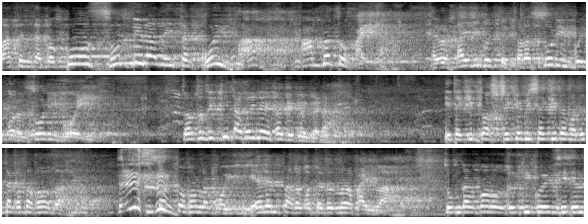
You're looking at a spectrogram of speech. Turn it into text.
বাতিল দেখো কো সুন্নিরা এইটা কই ভা? আমরা তো পাই না। এবার খাইবি করতে, তোরা শরীর বই পড়ে, শরীর বই। তোর তো তুই কিতাবই নাই, খাইবি কই বেটা? এটা কি দশ থেকে বিশ কিতাব আছে? তা কথা হওয়া তখন লাগবো এলেন তার করতে তোমরা পাইবা তোমরা বড় ওজন কি করে সিরিয়াল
